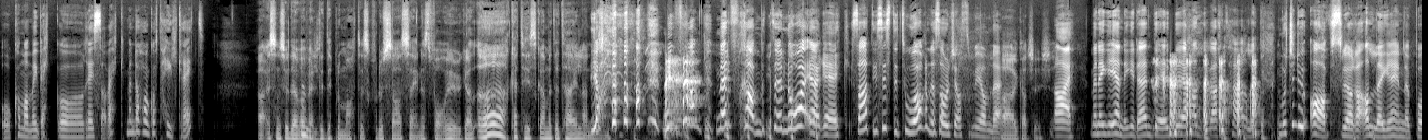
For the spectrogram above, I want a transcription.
å, komme meg vekk og reise vekk. Men det har gått helt greit. Ja, jeg syns jo det var mm. veldig diplomatisk, for du sa senest forrige uke at åh, når skal vi til Thailand? Ja. men, fram, til nå, Erik, sant? de siste to årene så har du ikke hørt så mye om det. Nei, kanskje ikke. Nei. Men jeg er enig i det. Det, det hadde vært herlig. Nå må ikke du avsløre alle greiene på,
